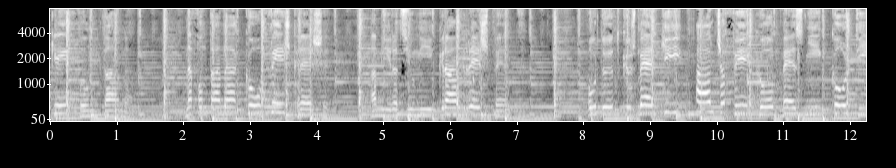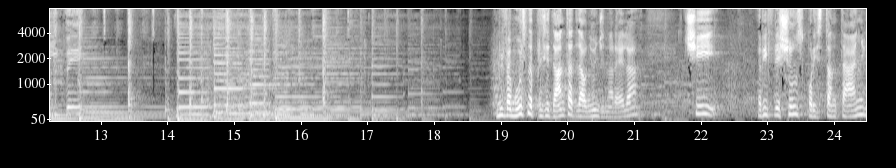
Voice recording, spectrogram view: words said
que fontana. Na fontana co fez cresce Ammirazione gran respeto Ordet que sberki ancha fe come sni coltive. Noi vamos na presidenta della Unione Generale ci riflessioni per istantanei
